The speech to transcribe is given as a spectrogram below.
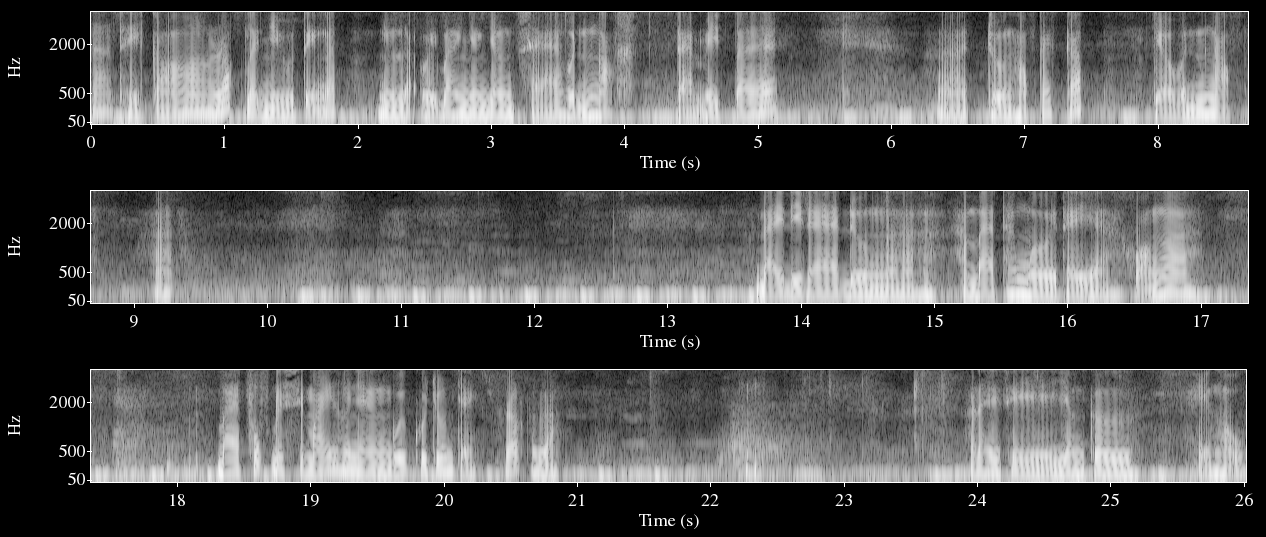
á, thì có rất là nhiều tiện ích như là ủy ban nhân dân xã Vĩnh Ngọc trạm y tế à, trường học các cấp chợ Vĩnh Ngọc. Đó. đây đi ra đường à, 23 tháng 10 thì à, khoảng à, 3 phút đi xe máy thôi nha quý cô chú anh chị. Rất là gần. Ở đây thì dân cư hiện hữu.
